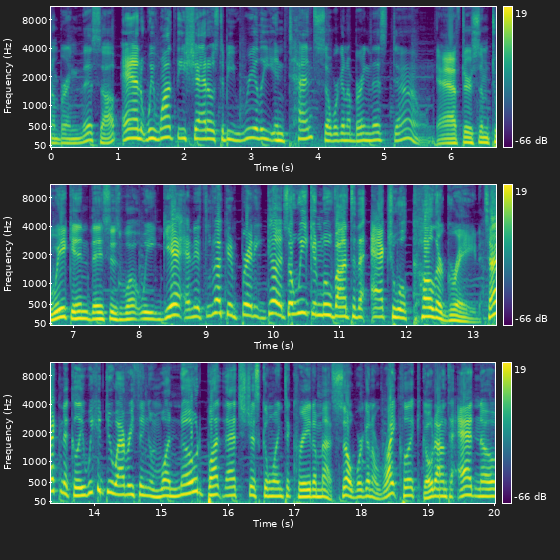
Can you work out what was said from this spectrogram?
to bring this up and we want these shadows to be really intense. So we're to bring this down. After some tweaking, this is what we get and it's looking pretty good. So we can move on to the actual color grade. Technically, we could do everything in one node, but that's just going to create a mess. So we're to right click, go down to add node,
